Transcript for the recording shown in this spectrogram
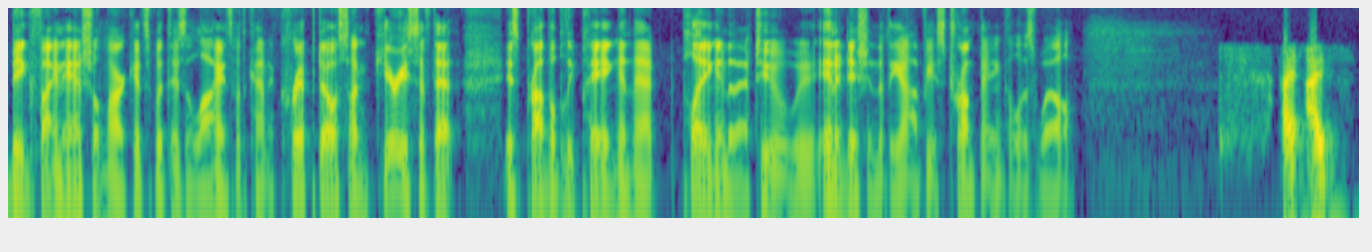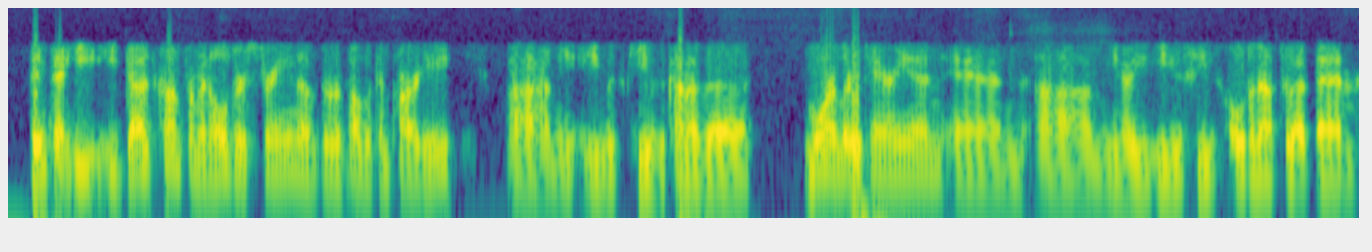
big financial markets with his alliance with kind of crypto? So I'm curious if that is probably playing in that playing into that too, in addition to the obvious Trump angle as well. I, I think that he he does come from an older strain of the Republican Party. Um, he, he was he was kind of the more libertarian, and um, you know he's he's old enough to have been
